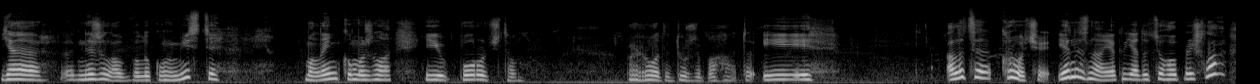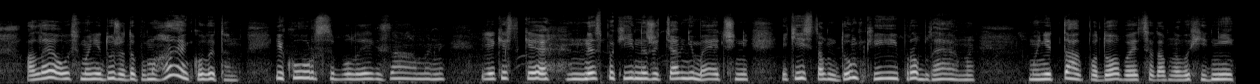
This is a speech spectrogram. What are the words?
я не жила в великому місті, маленькому жила, і поруч там природи дуже багато. І... Але це коротше, я не знаю, як я до цього прийшла, але ось мені дуже допомагає, коли там і курси були, і екзамени, і якесь таке неспокійне життя в Німеччині, якісь там думки проблеми. Мені так подобається там на вихідні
